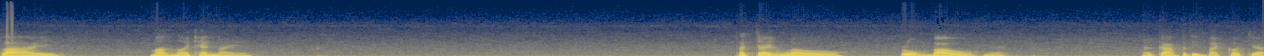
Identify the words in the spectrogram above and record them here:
คลาย มากน้อยแค่ไหน ถ้าใจของเราโปร่งเบาเนี่ยการปฏิบัติก็จะ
